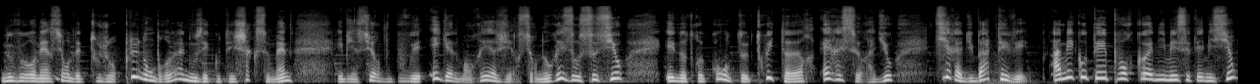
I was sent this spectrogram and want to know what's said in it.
Nous vous remercions d'être toujours plus nombreux à nous écouter chaque semaine. Et bien sûr, vous pouvez également réagir sur nos réseaux sociaux et notre compte Twitter RSE Radio-du-bas TV. À mes côtés pour co-animer cette émission,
